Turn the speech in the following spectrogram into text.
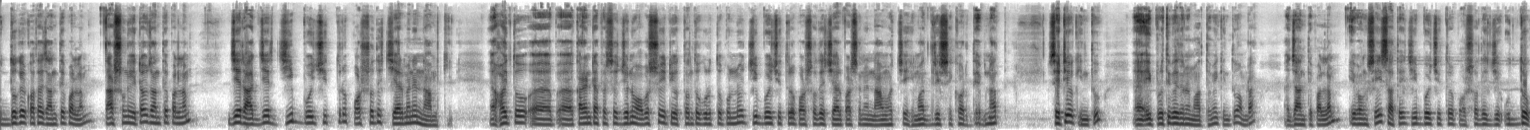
উদ্যোগের কথা জানতে পারলাম। তার সঙ্গে এটাও জানতে পারলাম যে রাজ্যের জীব বৈচিত্র্য পর্ষদের চেয়ারম্যানের নাম কি? হয়তো কারেন্ট অ্যাফেয়ার্সের জন্য অবশ্যই এটি অত্যন্ত গুরুত্বপূর্ণ। জীব বৈচিত্র্য পর্ষদের চেয়ারপারসনের নাম হচ্ছে হিমাদ্রি শেখর দেবনাথ। সেটিও কিন্তু এই প্রতিবেদনের মাধ্যমে কিন্তু আমরা জানতে পারলাম। এবং সেই সাথে জীব বৈচিত্র্য পর্ষদের যে উদ্যোগ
